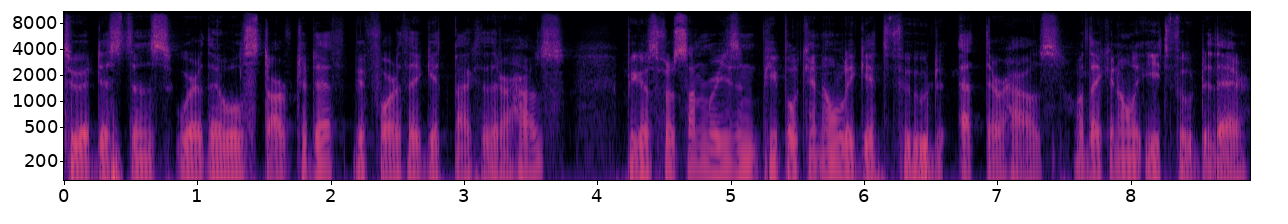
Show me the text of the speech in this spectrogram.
to a distance where they will starve to death before they get back to their house. Because for some reason, people can only get food at their house, or they can only eat food there,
